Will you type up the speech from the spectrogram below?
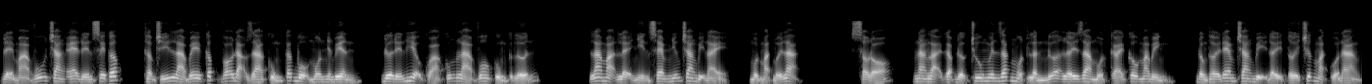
để mà vũ trang e đến c cấp, thậm chí là b cấp võ đạo gia cùng các bộ môn nhân viên, đưa đến hiệu quả cũng là vô cùng cực lớn. La mạn lệ nhìn xem những trang bị này, một mặt mới lạ. Sau đó, nàng lại gặp được chu nguyên giác một lần nữa lấy ra một cái câu ma bình, đồng thời đem trang bị đẩy tới trước mặt của nàng.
